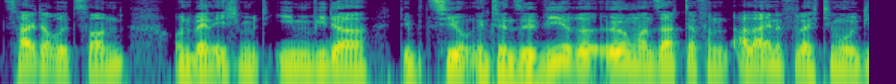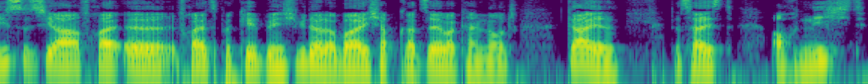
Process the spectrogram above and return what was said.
Zeithorizont und wenn ich mit ihm wieder die Beziehung intensiviere, irgendwann sagt er von alleine vielleicht, Timo, dieses Jahr Frei, äh, Freiheitspaket bin ich wieder dabei, ich habe gerade selber keinen Launch. Geil. Das heißt, auch nicht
